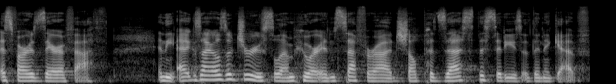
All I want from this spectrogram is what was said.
as far as Zarephath, and the exiles of Jerusalem who are in Sepharad shall possess the cities of the Negev.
